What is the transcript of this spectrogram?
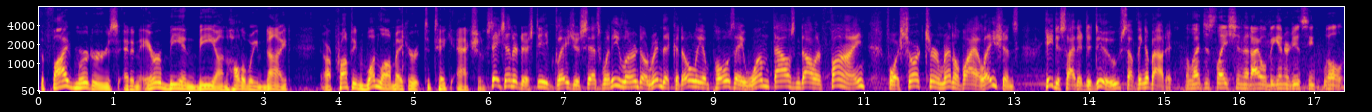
the five murders at an Airbnb on Halloween night are prompting one lawmaker to take action. State Senator Steve Glazer says when he learned Orinda could only impose a $1,000 fine for short term rental violations, he decided to do something about it. The legislation that I will be introducing will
